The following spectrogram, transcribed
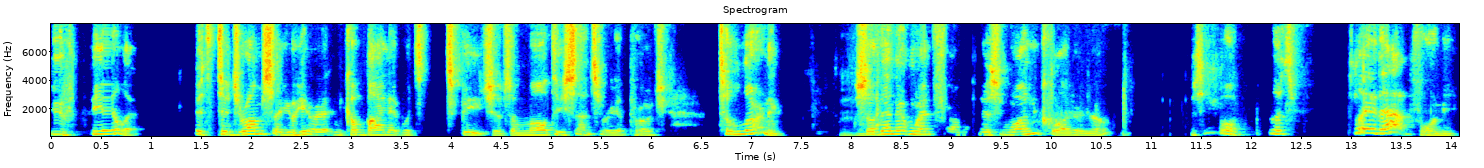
You feel it. It's a drum, so you hear it and combine it with speech. It's a multi-sensory approach to learning. Mm-hmm. So then it went from this one quarter note. I said, well, let's play that for me.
